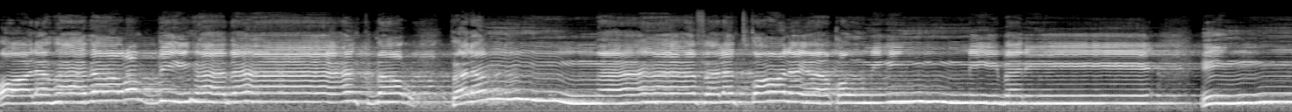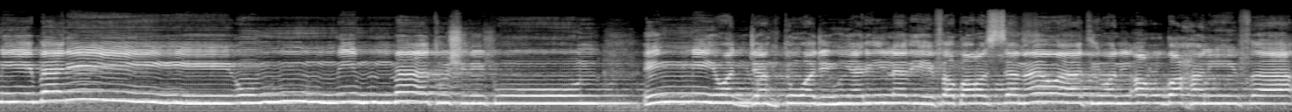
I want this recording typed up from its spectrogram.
قال هذا ربي هذا أكبر. فلما أفلت قال يا قوم إني بريء إني بريء مما تشركون. إني وجهت وجهي للذي فطر السماوات والأرض حنيفا.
